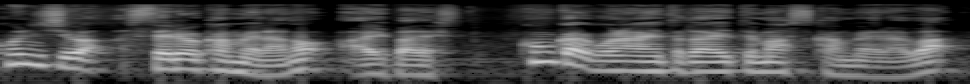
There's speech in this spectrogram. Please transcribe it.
こんにちは、ステレオカメラの相葉です。今回ご覧いただいてますカメラは、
